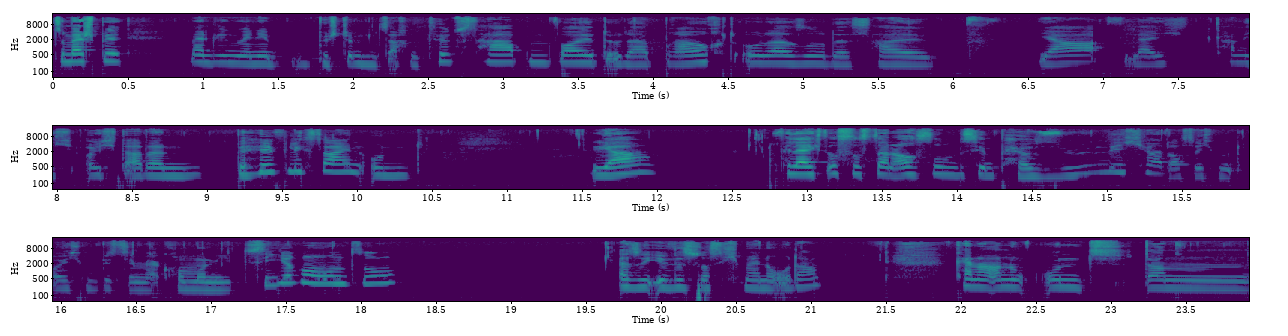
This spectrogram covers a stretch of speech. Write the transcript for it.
Zum Beispiel, meinetwegen, wenn ihr bestimmten Sachen Tipps haben wollt oder braucht oder so, deshalb, ja, vielleicht kann ich euch da dann behilflich sein und ja, Vielleicht ist es dann auch so ein bisschen persönlicher, dass ich mit euch ein bisschen mehr kommuniziere und so. Also ihr wisst, was ich meine, oder? Keine Ahnung. Und dann,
